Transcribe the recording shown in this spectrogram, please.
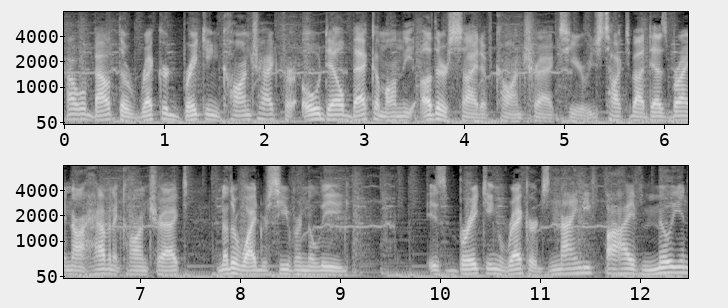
How about the record breaking contract for Odell Beckham on the other side of contracts here? We just talked about Dez Bryant not having a contract. Another wide receiver in the league is breaking records. $95 million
